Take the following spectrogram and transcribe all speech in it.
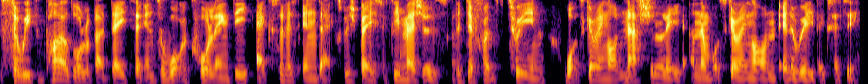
So we compiled all of that data into what we're calling the Exodus Index, which basically measures the difference between what's going on nationally and then what's going on in a really big city.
